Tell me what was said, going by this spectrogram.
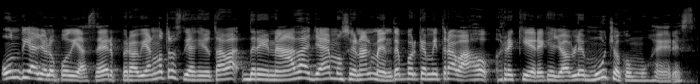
Un día yo lo podía hacer, pero habían otros días que yo estaba drenada ya emocionalmente porque mi trabajo requiere que yo hable mucho con mujeres,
